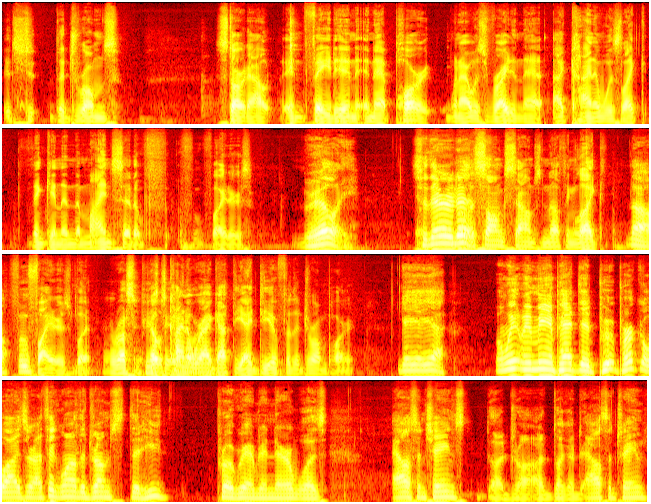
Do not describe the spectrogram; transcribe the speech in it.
it's the drums start out and fade in, and that part when I was writing that, I kind of was like thinking in the mindset of Foo Fighters. really? So there it You is. know, the song sounds nothing like no, Foo Fighters, but Rest in peace. that was Taylor kind of where I Hawkins. got the idea for the drum part. yeah, yeah, yeah. When we, when me and Pat did per- Perkaweiser, I think one of the drums that he programmed in there was Alice in Chains, uh, draw, uh, like an Alice in Chains.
